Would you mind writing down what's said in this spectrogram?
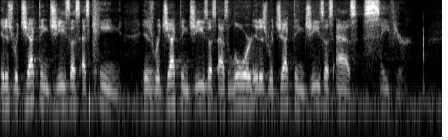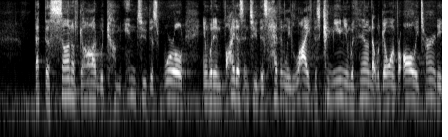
it is rejecting Jesus as King. It is rejecting Jesus as Lord. It is rejecting Jesus as Savior. That the Son of God would come into this world and would invite us into this heavenly life, this communion with Him that would go on for all eternity,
